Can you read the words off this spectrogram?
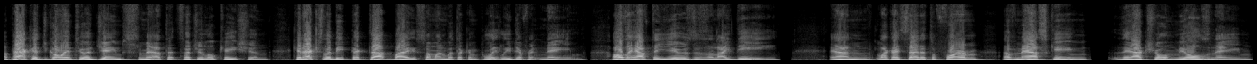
a package going to a James Smith at such a location can actually be picked up by someone with a completely different name. All they have to use is an ID. And like I said, it's a form of masking the actual mule's name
